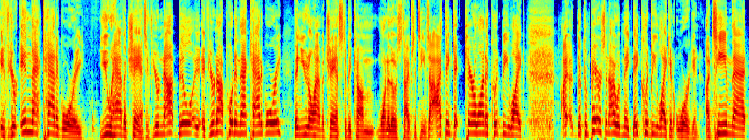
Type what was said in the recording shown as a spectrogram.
if you're in that category, you have a chance. If you're not Bill, if you're not put in that category, then you don't have a chance to become one of those types of teams. I, I think Carolina could be like I, the comparison I would make. They could be like an Oregon, a team that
